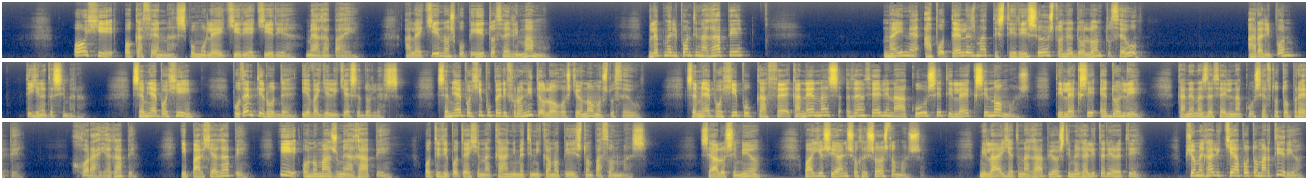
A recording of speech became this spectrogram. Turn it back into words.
όχι ο καθένας που μου λέει Κύριε Κύριε με αγαπάει αλλά εκείνος που ποιεί το θέλημά μου. Βλέπουμε λοιπόν την αγάπη να είναι αποτέλεσμα της στηρίσεως των εντολών του Θεού. Άρα λοιπόν τι γίνεται σήμερα; Σε μια εποχή που δεν τηρούνται οι ευαγγελικές εντολές. Σε μια εποχή που περιφρονείται ο λόγος και ο νόμος του Θεού. Σε μια εποχή που καθέ, κανένας δεν θέλει να ακούσει τη λέξη νόμος, τη λέξη εντολή. Κανένας δεν θέλει να ακούσει αυτό το πρέπει. Χωράει αγάπη. Υπάρχει αγάπη ή ονομάζουμε αγάπη οτιδήποτε έχει να κάνει με την ικανοποίηση των παθών μας. Σε άλλο σημείο, ο Άγιος Ιωάννης ο Χρυσόστομος μιλάει για την αγάπη ως τη μεγαλύτερη αιρετή, πιο μεγάλη και από το μαρτύριο.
